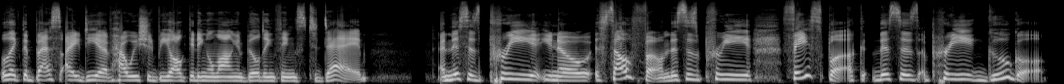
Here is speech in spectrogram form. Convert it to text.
Like the best idea of how we should be all getting along and building things today and this is pre, you know, cell phone. This is pre Facebook. This is pre Google.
